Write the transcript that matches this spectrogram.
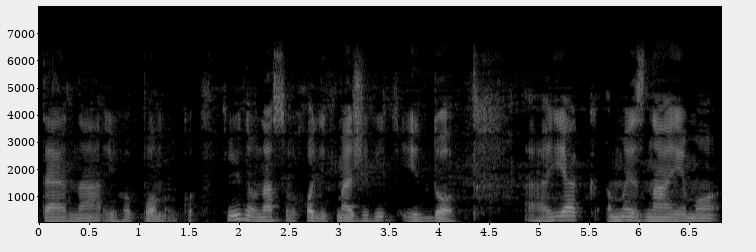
Т на його помилку. Відповідно, у нас виходять межі від і до. Як ми знаємо,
